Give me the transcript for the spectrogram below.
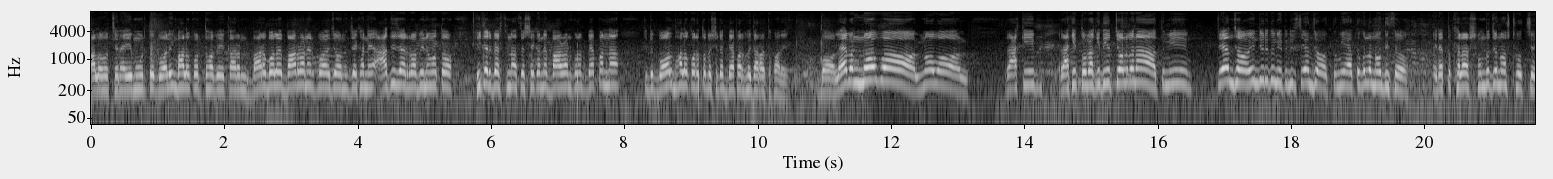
ভালো হচ্ছে না। এই মুহূর্তে বলিং ভালো করতে হবে, কারণ বারো বলে বারো রানের প্রয়োজন, যেখানে আজিজ আর রবিনের মতো হিটার ব্যাটসম্যান আছে, সেখানে বারো রান কোনো ব্যাপার না। যদি বল ভালো করে, তবে সেটা ব্যাপার হয়ে দাঁড়াতে পারে। বল এবং no ball no ball Rakib Rakib তোমাকে দিয়ে চলবে না। তুমি চেঞ্জ হও ইঞ্জুরি তুমি তুমি চেঞ্জ হও। তুমি এতগুলো নো দিছ। এটা তো খেলার সৌন্দর্য নষ্ট হচ্ছে।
